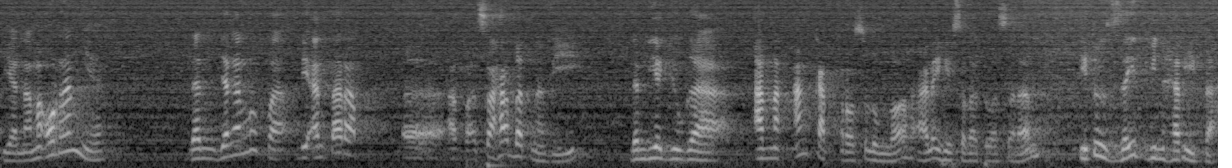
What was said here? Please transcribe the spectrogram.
ya nama orangnya dan jangan lupa di antara uh, apa sahabat Nabi dan dia juga anak angkat Rasulullah alaihi salatu wasalam itu Zaid bin Harithah.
